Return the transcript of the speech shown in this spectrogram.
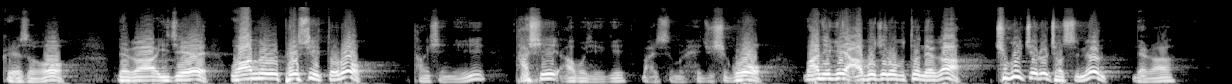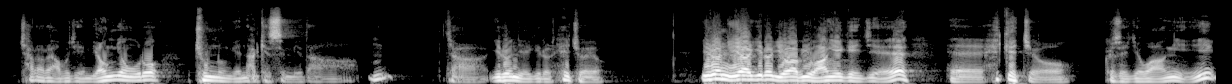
그래서 내가 이제 왕을 뵐 수 있도록 당신이 다시 아버지에게 말씀을 해 주시고 만약에 아버지로부터 내가 죽을 죄를 졌으면 내가 차라리 아버지의 명령으로 죽는 게 낫겠습니다. 음? 자, 이런 얘기를 해 줘요. 이런 이야기를 요압이 왕에게 이제 했겠죠. 그래서 이제 왕이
